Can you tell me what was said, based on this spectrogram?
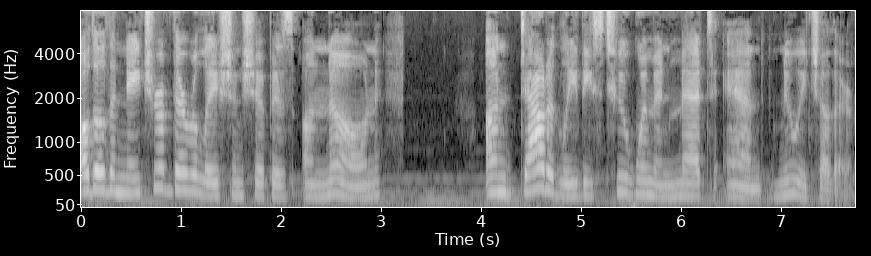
Although the nature of their relationship is unknown, undoubtedly these two women met and knew each other.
